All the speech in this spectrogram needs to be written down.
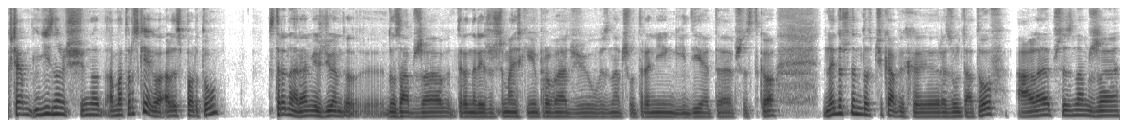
Chciałem liznąć no, amatorskiego, ale sportu. Z trenerem jeździłem do, do Zabrza, trener Jerzy Szymański mnie prowadził, wyznaczył treningi, dietę, wszystko. No i doszedłem do ciekawych y, rezultatów, ale przyznam, że,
